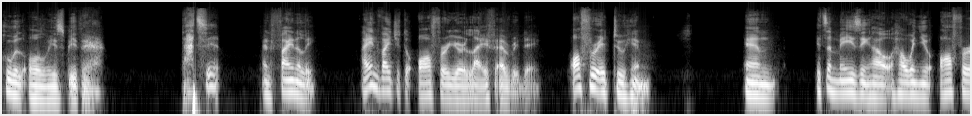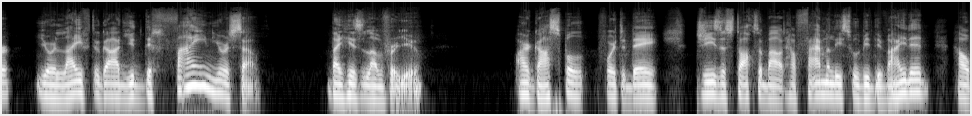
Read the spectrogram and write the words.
who will always be there. That's it. And finally, I invite you to offer your life every day. Offer it to Him. And it's amazing how, how when you offer your life to God, you define yourself by His love for you. Our gospel for today, Jesus talks about how families will be divided, how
